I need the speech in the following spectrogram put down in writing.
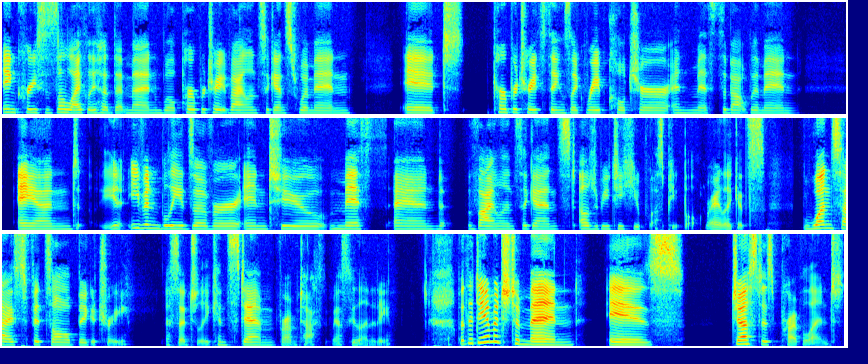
increases the likelihood that men will perpetrate violence against women. It perpetrates things like rape culture and myths about women and even bleeds over into myths and violence against LGBTQ plus people, right? Like it's one size fits all bigotry essentially can stem from toxic masculinity. But the damage to men is just as prevalent.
